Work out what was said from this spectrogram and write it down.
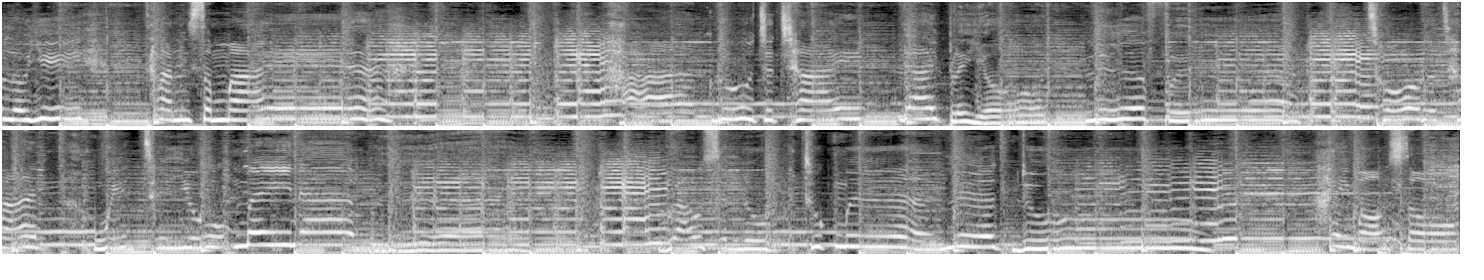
โนโลยีทันสมัย หากรู้จะใช้ได้ประโยชน์เหลือเฟือ โทรทัศน์ วิทยุไม่น่าเบื่อ เราสนุกทุกเมื่อเลือกดู ให้เหมาะสม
